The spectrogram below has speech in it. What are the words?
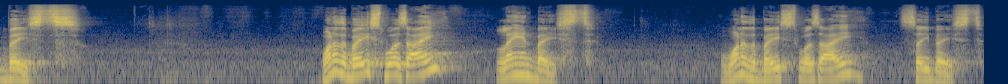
beasts. One of the beasts was a land beast. One of the beasts was a sea beast.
